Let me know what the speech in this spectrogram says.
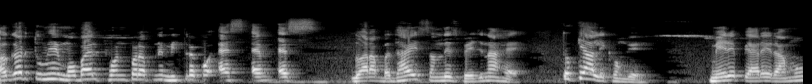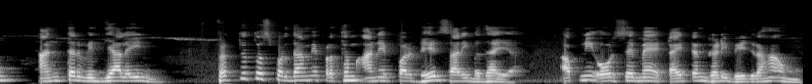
अगर तुम्हें मोबाइल फ़ोन पर अपने मित्र को एस एम एस द्वारा बधाई संदेश भेजना है तो क्या लिखोगे? मेरे प्यारे रामू अंतर विद्यालयीन वक्तृत्व स्पर्धा में प्रथम आने पर ढेर सारी बधाइयाँ। अपनी ओर से मैं टाइटन घड़ी भेज रहा हूँ।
